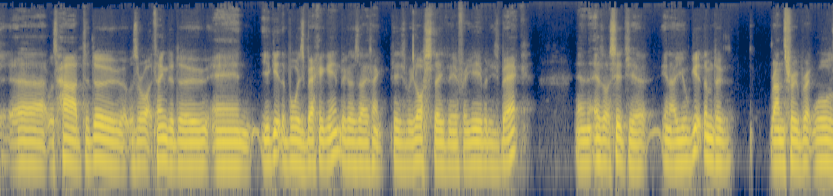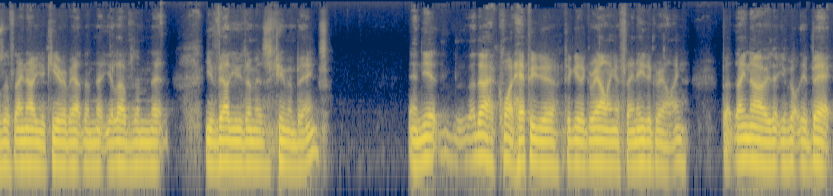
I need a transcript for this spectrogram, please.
uh, it was hard to do, it was the right thing to do, and you get the boys back again because they think, "Geez, we lost Steve there for a year, but he's back." And as I said to you, you know, you'll get them to run through brick walls if they know you care about them, that you love them, that you value them as human beings. And yet they're quite happy to, to get a growling if they need a growling, but they know that you've got their back.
